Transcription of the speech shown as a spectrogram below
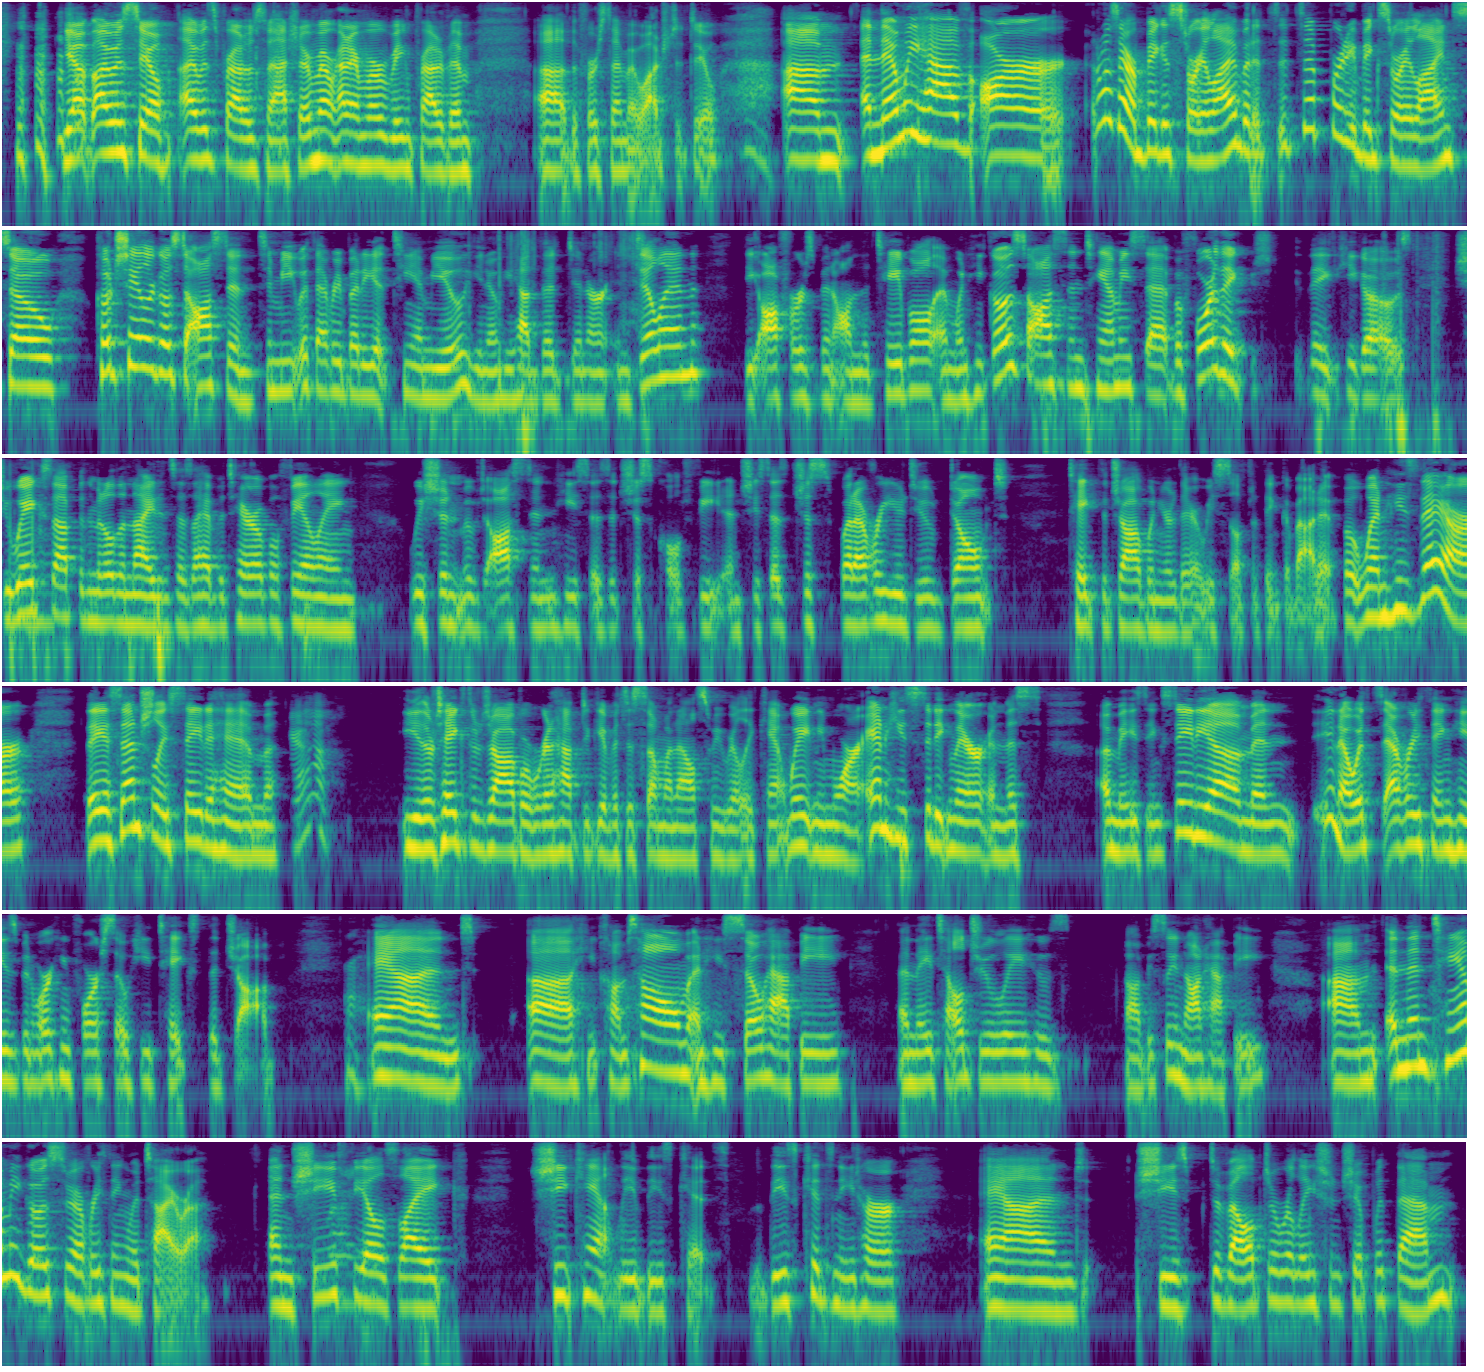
yep, I was too. I was proud of Smash. I remember, and I remember being proud of him uh, the first time I watched it too. Um, and then we have our, I don't want to say our biggest storyline, but it's it's a pretty big storyline. So Coach Taylor goes to Austin to meet with everybody at TMU. You know, he had the dinner in Dillon. The offer's been on the table, and when he goes to Austin, Tammy said before they, they he goes, she wakes up in the middle of the night and says, "I have a terrible feeling." We shouldn't move to Austin. He says it's just cold feet. And she says, just whatever you do, don't take the job when you're there. We still have to think about it. But when he's there, they essentially say to him, yeah. either take the job or we're going to have to give it to someone else. We really can't wait anymore. And he's sitting there in this amazing stadium and, you know, it's everything he's been working for. So he takes the job. Mhm. And uh, he comes home and he's so happy. And they tell Julie, who's obviously not happy. Um, and then Tammy goes through everything with Tyra. And she Right. feels like she can't leave these kids. These kids need her. And she's developed a relationship with them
